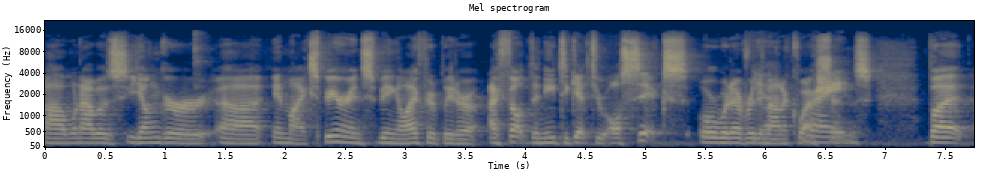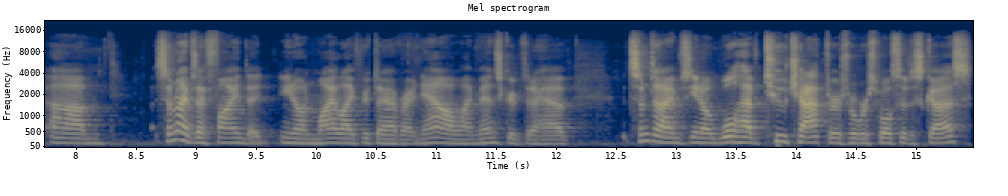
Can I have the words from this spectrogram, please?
uh, when i was younger uh, in my experience being a life group leader i felt the need to get through all six or whatever the Yeah. amount of Right. Questions but um, sometimes i find that you know in my life group that i have right now my men's group that i have sometimes you know we'll have two chapters where we're supposed to discuss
